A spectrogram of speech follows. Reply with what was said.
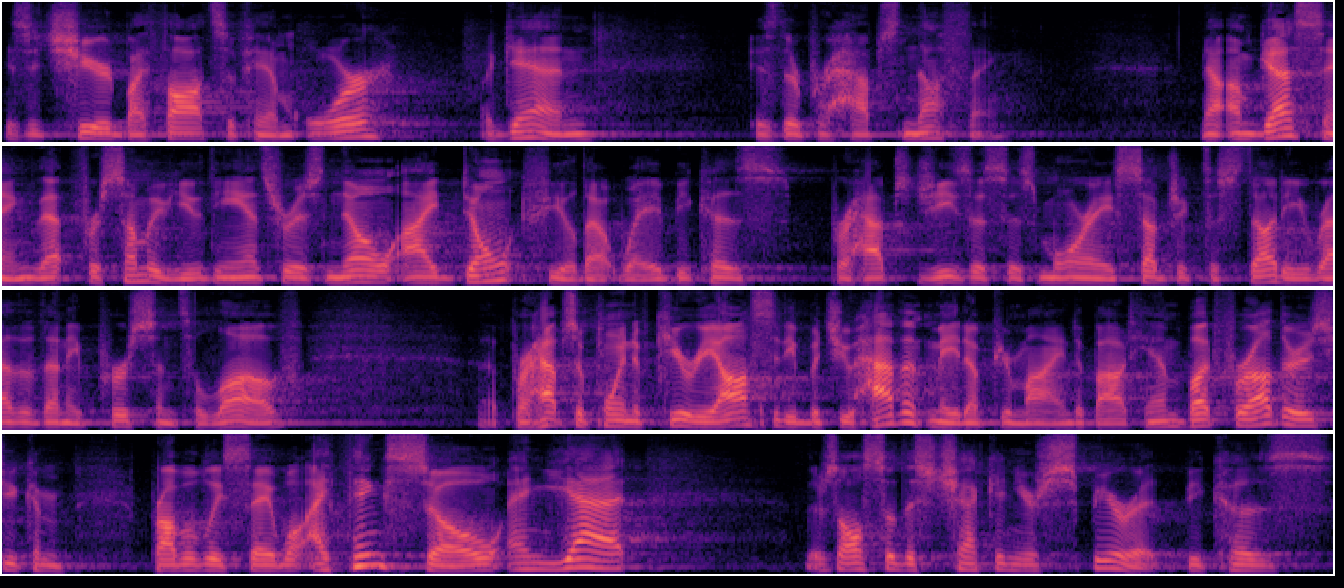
Is it cheered by thoughts of Him? Or, again, is there perhaps nothing? Now, I'm guessing that for some of you, the answer is no, I don't feel that way because Perhaps Jesus is more a subject to study rather than a person to love. Uh, perhaps a point of curiosity, but you haven't made up your mind about him. But for others, you can probably say, Well, I think so. And yet, there's also this check in your spirit because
